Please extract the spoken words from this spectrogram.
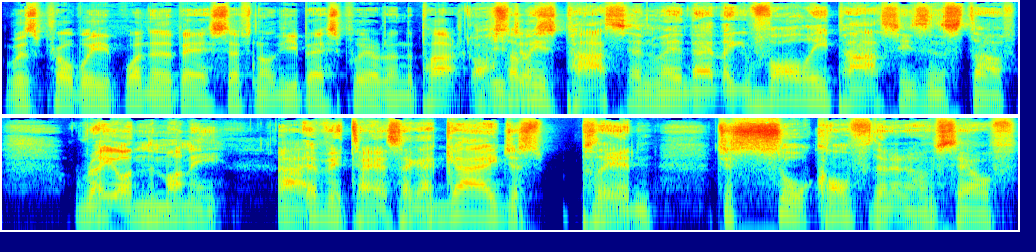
was probably one of the best, if not the best player on the park. Oh, He some of his passing, man, that, like volley passes and stuff, right on the money every time. It's like a guy just playing, just so confident in himself.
